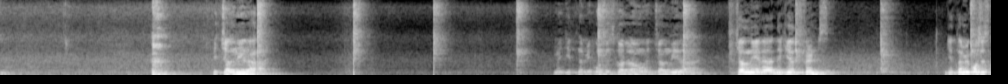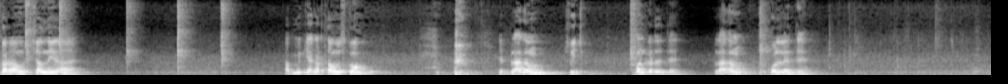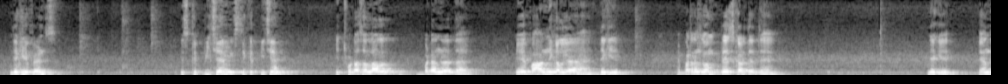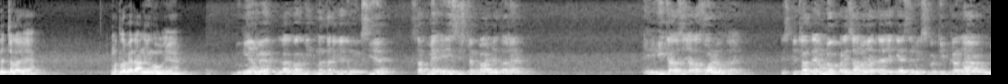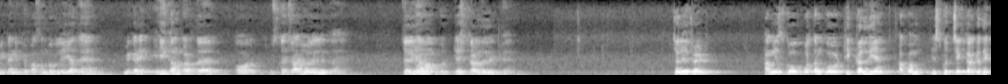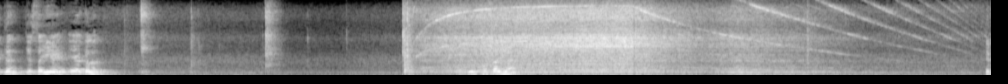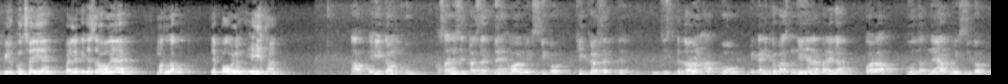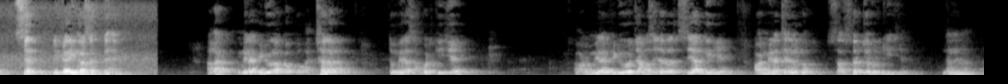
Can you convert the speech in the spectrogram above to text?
ये चल नहीं रहा है। मैं जितना भी कोशिश कर रहा हूँ, ये चल नहीं रहा है। चल नहीं रहा है। देखिए फ्रेंड्स जितना भी कोशिश कर रहा हूँ, चल नहीं रहा है। अब मैं क्या करता हूँ इसको? ये प्लग हम स्विच बंद कर देते हैं। प्लग हम खोल लेते हैं। देखिए फ्रेंड्स इसके पीछे, मिक्सी के पीछे एक छोटा सा लाल बटन रहता है। ये बाहर निकल गया है। देखिए बटन को हम प्रेस कर देते हैं। देखिए, ये अंदर चला गया मतलब ये रनिंग हो गया है। दुनिया में लगभग जितना तरीके की मिक्सी है, सब में यही सिस्टम पाया जाता है। यही ज़्यादा से ज़्यादा फॉल्ट होता है। इसके चलते हम लोग परेशान हो जाते हैं कि कैसे मिक्सी को ठीक करना मैकेनिक के पास हम लोग ले जाते हैं। मैकेनिक यही काम करता है और उसका चार्ज वो ले लेता है। चलिए हम हमको टेस्ट कर दे देखते हैं। चलिए फ्रेंड हम इसको बोतम को ठीक कर लिए। अब हम इसको चेक करके देखते हैं जो सही है या गलत। बिल्कुल सही है। ये बिल्कुल सही है। पहले के जैसा हो गया है। मतलब ये प्रॉब्लम यही था। आप यही काम खूब आसानी से कर सकते हैं और मिक्सी को ठीक कर सकते हैं। जिसके दौरान आपको मैकेनिक के पास नहीं जाना पड़ेगा और आप खुद अपने आप मिक्सी को सेल्फ रिपेयरिंग कर सकते हैं। अगर मेरा वीडियो आप लोग को अच्छा लगा तो मेरा सपोर्ट कीजिए और मेरा वीडियो ज़्यादा से ज़्यादा शेयर कीजिए और मेरा चैनल को सब्सक्राइब ज़रूर कीजिए। धन्यवाद।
